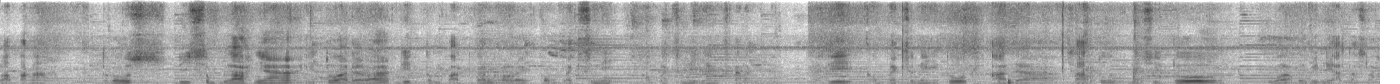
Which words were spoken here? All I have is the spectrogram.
lapangan terus di sebelahnya itu adalah ditempatkan oleh kompleks seni kompleks seni yang sekarang ini jadi kompleks seni itu ada satu di situ dua mungkin di atas lah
